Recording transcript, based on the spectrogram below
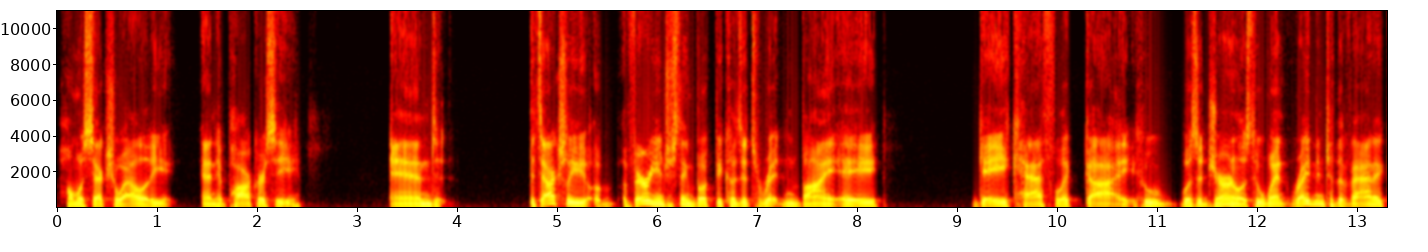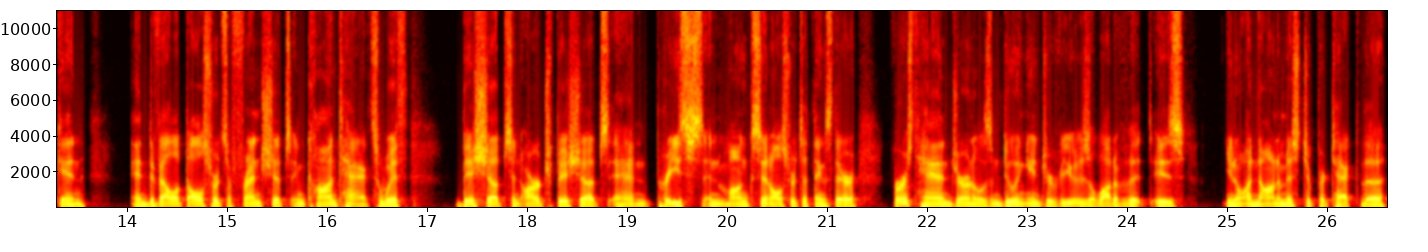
Homosexuality, and Hypocrisy. And it's actually a, a very interesting book because it's written by a gay Catholic guy who was a journalist who went right into the Vatican and developed all sorts of friendships and contacts with bishops and archbishops and priests and monks and all sorts of things there. Firsthand journalism doing interviews a lot of it is you know anonymous to protect the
